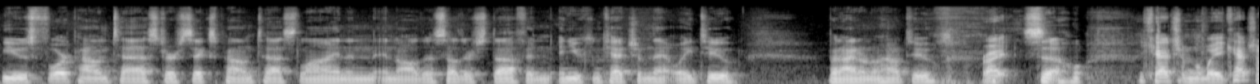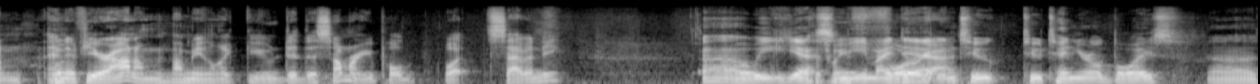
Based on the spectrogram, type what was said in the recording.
use four pound test or six pound test line and, and all this other stuff, and, and you can catch them that way too. But I don't know how to. Right. So You catch them the way you catch them, and if you're on them, I mean, like you did this summer, you pulled what 70? uh, we yes, Between me, my dad, guys? and two two ten year old boys. Uh,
